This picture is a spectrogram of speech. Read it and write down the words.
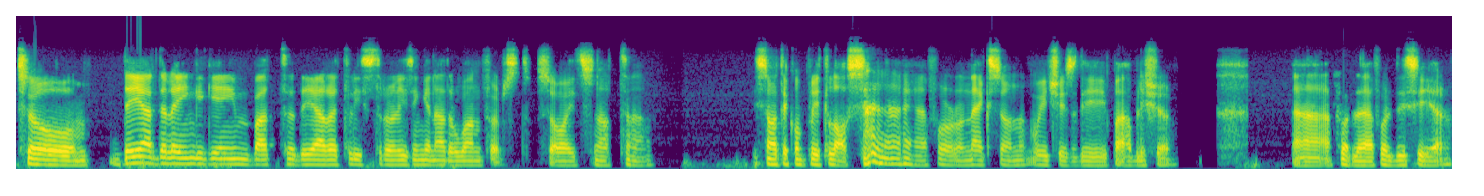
So they are delaying a game, but they are at least releasing another one first. So it's not uh, it's not a complete loss for Nexon, which is the publisher uh, for the for this year.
